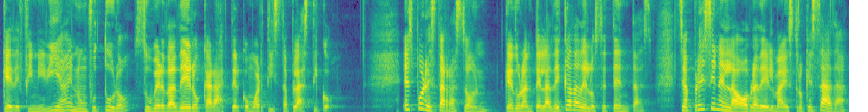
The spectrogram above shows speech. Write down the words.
que definiría en un futuro su verdadero carácter como artista plástico. Es por esta razón que durante la década de los 70 se aprecian en la obra del maestro Quesada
